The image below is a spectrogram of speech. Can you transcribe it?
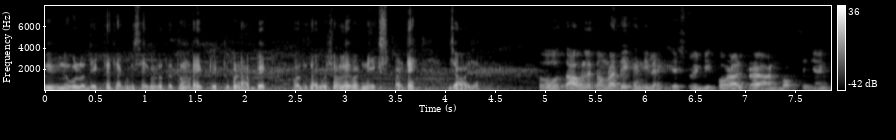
বিভিন্নগুলো দেখতে থাকবে, সেগুলোতে তোমরা একটু একটু করে আপডেট হতে থাকবে। চলো এবার নেক্সট পার্টে যাওয়া যাক। তো তাহলে তোমরা দেখে নিলে S twenty four ultra unboxing and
